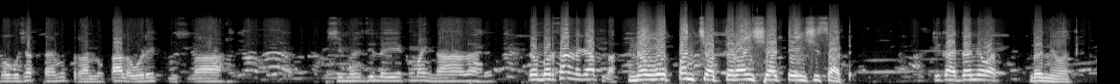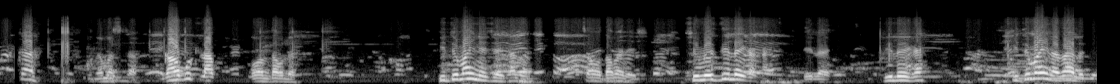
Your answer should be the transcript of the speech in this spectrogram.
बघू शकता मित्रांनो कालवड एकवीस ला शिमेज दिलं एक महिना झालं. नंबर सांगा की आपला. नव्वद पंच्याहत्तर ऐंशी अठ्ठ्याऐंशी साठ. ठीक आहे धन्यवाद. धन्यवाद. नमस्कार. नमस्कार. गाव कुठला? कोणतावलं किती महिन्याची आहे का? चौदा महिन्याची. शिमेज दिलंय का काय? दिलाय. दिलंय काय? किती महिना झालं ते?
